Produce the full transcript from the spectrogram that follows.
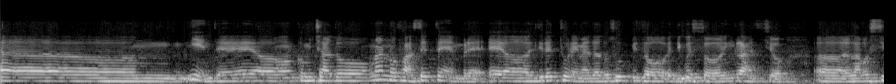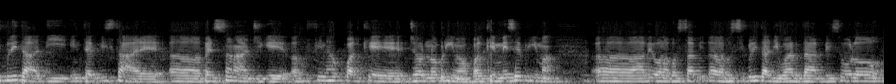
Uh, niente, uh, ho cominciato un anno fa, a settembre, e uh, il direttore mi ha dato subito, e di questo ringrazio, la possibilità di intervistare personaggi che fino a qualche giorno prima o qualche mese prima avevo la, poss la, possibilità di guardarli solo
